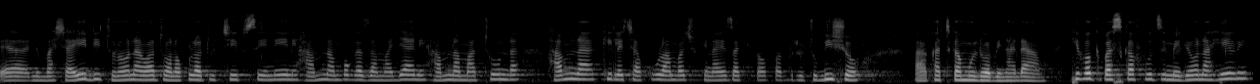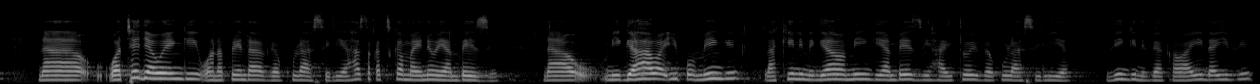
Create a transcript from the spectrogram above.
eh, ni mashahidi, tunaona watu wanakula tu chipsi nini, hamna mboga za majani, hamna matunda, hamna kile chakula ambacho kinaweza kikawapa virutubisho uh, katika mwili wa binadamu. Hivyo Kipasika Foods imeliona hili na wateja wengi wanapenda vyakula asilia hasa katika maeneo ya Mbezi na migahawa ipo mingi, lakini migahawa mingi ya Mbezi haitoi vyakula asilia. Vingi ni vya kawaida hivi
